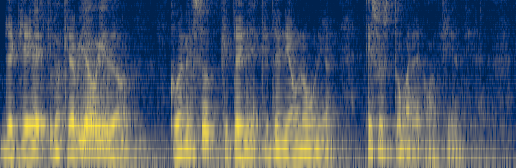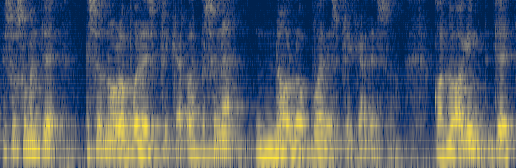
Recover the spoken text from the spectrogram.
de que lo que había oído con eso que tenía, que tenía una unión. Eso es toma de conciencia. Eso solamente, eso no lo puede explicar. La persona no lo puede explicar eso. Cuando alguien te,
